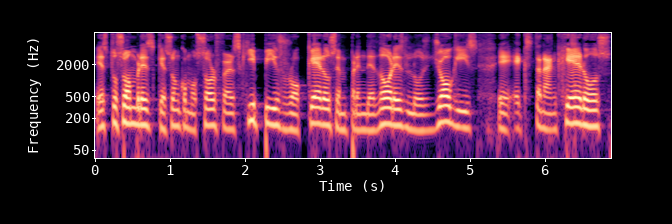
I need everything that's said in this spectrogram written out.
estos hombres que son como surfers, hippies, rockeros, emprendedores, los yogis, eh, extranjeros,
